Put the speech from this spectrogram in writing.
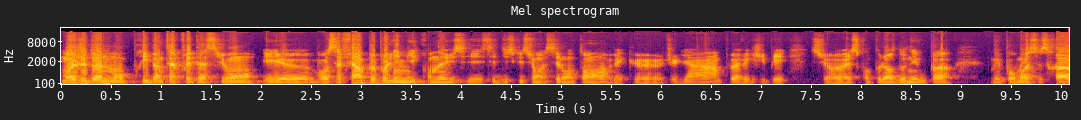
Moi, je donne mon prix d'interprétation et euh, bon, ça fait un peu polémique. On a eu ces, discussions assez longtemps avec euh, Julien, un peu avec JP sur euh, est-ce qu'on peut leur donner ou pas. Mais pour moi, ce sera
